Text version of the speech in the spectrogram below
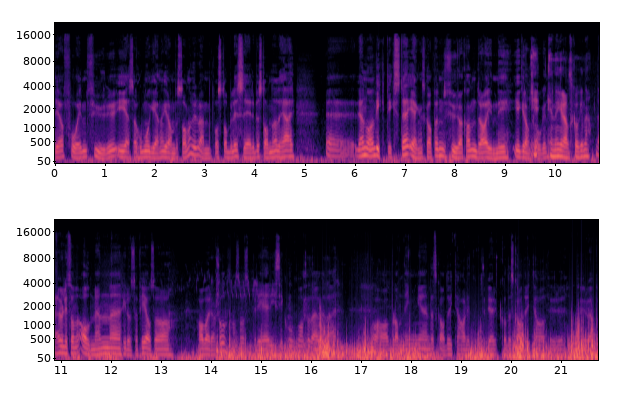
det å få inn furu i disse homogene granbestandene vil være med på å stabilisere bestandene. Det er, eh, det er noe av den viktigste egenskapen furua kan dra inn i, i granskogen. Inn i granskogen, ja. Det er jo litt sånn allmenn eh, filosofi også ha variasjon. Altså spre risiko, på en måte. Det er jo det der. Å ha blanding eh, Det skader jo ikke å ha litt bjørk, og det skader ikke å ha furu, furuebb,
